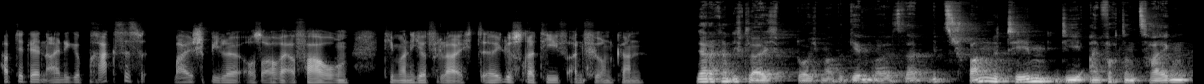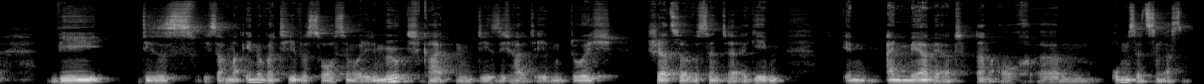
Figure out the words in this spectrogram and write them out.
Habt ihr denn einige Praxisbeispiele aus eurer Erfahrung, die man hier vielleicht äh, illustrativ anführen kann? Ja, da kann ich gleich durch mal beginnen, weil es, da gibt es spannende Themen, die einfach dann zeigen, wie dieses, ich sag mal, innovative Sourcing oder die Möglichkeiten, die sich halt eben durch Shared Service Center ergeben, in einen Mehrwert dann auch ähm, umsetzen lassen.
